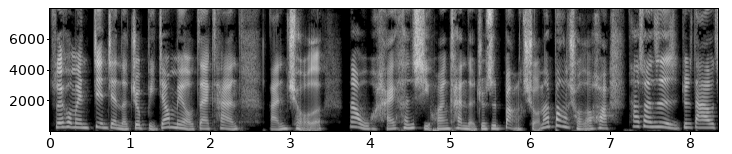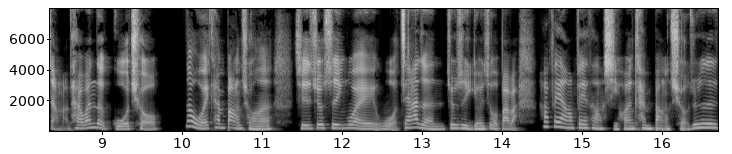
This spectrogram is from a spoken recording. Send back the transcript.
所以后面渐渐的就比较没有在看篮球了。那我还很喜欢看的就是棒球。那棒球的话，它算是就是大家都讲嘛，台湾的国球。那我会看棒球呢，其实就是因为我家人就是有一次我爸爸，他非常非常喜欢看棒球，就是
